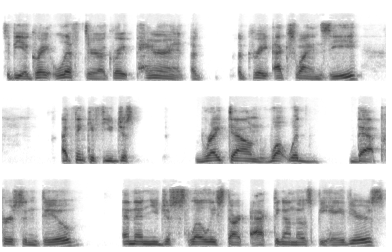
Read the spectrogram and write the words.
to be a great lifter, a great parent, a, a great X, Y, and Z. I think if you just write down what would that person do and then you just slowly start acting on those behaviors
